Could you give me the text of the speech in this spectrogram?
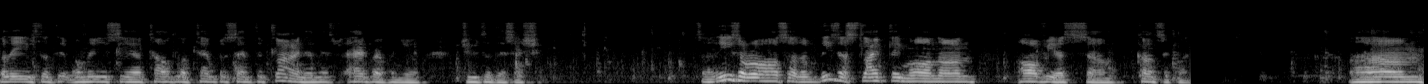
believes that it will see a total of 10% decline in its ad revenue due to this issue. So these are all sort of, these are slightly more non-obvious um, consequences. Um,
